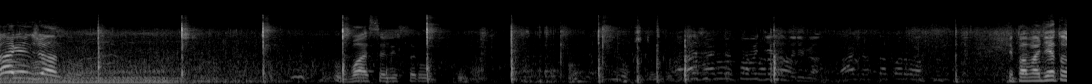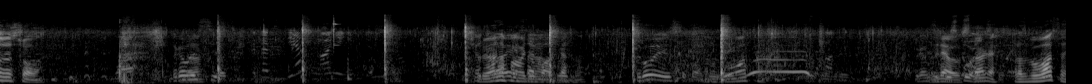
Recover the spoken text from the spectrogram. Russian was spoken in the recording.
Харинджан. Вася Лісоруб. Ты по воде тоже шел? Да. Дровосек. Это все? Но они не все. Реально по воде надо собака. Трое и собака. да? Разбываться? Зря устали. Разбываться?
